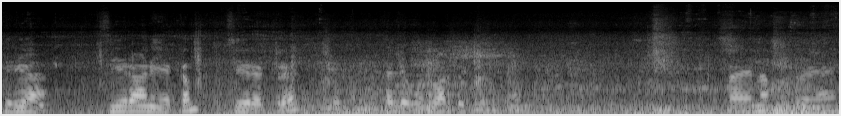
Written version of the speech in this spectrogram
சரியா? சீரான இயக்கம் சீரற்ற இயக்கம். தள்ளி கொஞ்சம் வாரத்துக்கு இருக்கும் நான் என்ன சொல்கிறேன்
